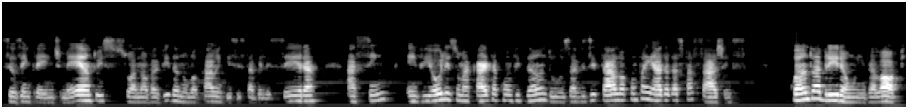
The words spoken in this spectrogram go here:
seus empreendimentos, sua nova vida no local em que se estabelecera. Assim, enviou-lhes uma carta convidando-os a visitá-lo acompanhada das passagens. Quando abriram o envelope,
